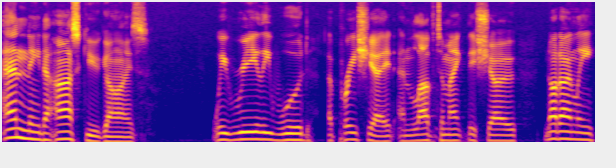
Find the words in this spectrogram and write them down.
and need to ask you guys. We really would appreciate and love to make this show not only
